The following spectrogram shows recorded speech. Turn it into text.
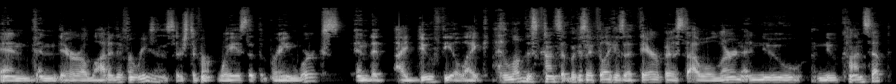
And, and there are a lot of different reasons. There's different ways that the brain works. And that I do feel like I love this concept because I feel like as a therapist, I will learn a new, a new concept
